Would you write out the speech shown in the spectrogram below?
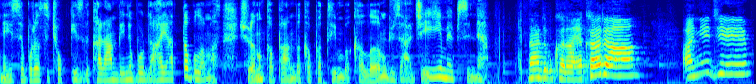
Neyse burası çok gizli. Karan beni burada hayatta bulamaz. Şuranın kapağını da kapatayım bakalım. Güzelce yiyeyim hepsini. Nerede bu Karan ya? Karan. Anneciğim.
